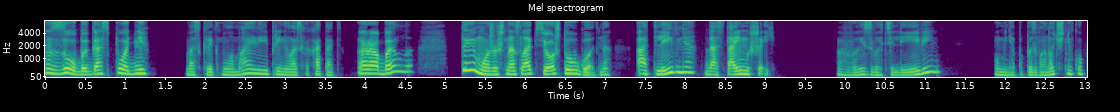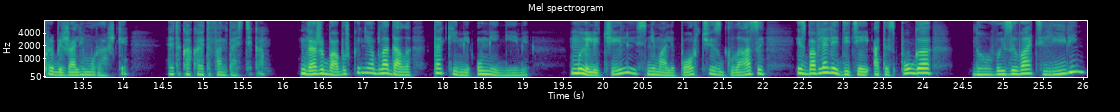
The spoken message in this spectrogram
«Зубы господни!» — воскликнула Майри и принялась хохотать. «Арабелла, ты можешь наслать все, что угодно. От ливня до стаи мышей». «Вызвать ливень?» У меня по позвоночнику пробежали мурашки. Это какая-то фантастика. Даже бабушка не обладала такими умениями. Мы лечили, снимали порчи, сглазы, избавляли детей от испуга, но вызывать ливень?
